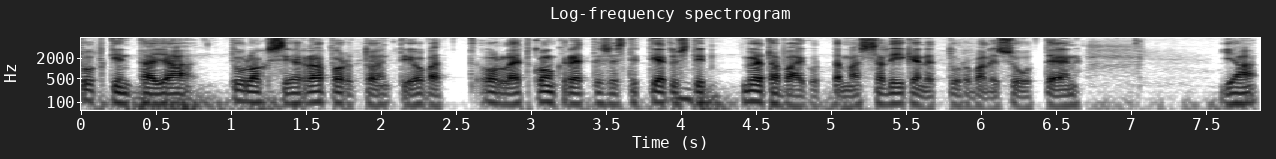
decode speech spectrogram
tutkinta ja tuloksien raportointi ovat olleet konkreettisesti tietysti myötävaikuttamassa liikenneturvallisuuteen – ja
